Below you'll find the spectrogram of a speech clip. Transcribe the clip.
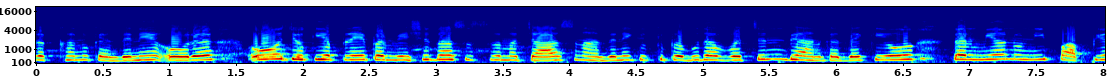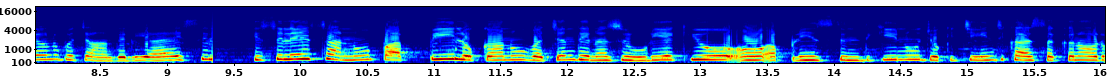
ਰੱਖਣ ਨੂੰ ਕਹਿੰਦੇ ਨੇ ਔਰ ਉਹ ਜੋ ਕਿ ਆਪਣੇ ਪਰਮੇਸ਼ਰ ਦਾ ਸੁਸਮਾਚਾਰ ਸੁਣਾਉਂਦੇ ਨੇ, ਕਿਉਂਕਿ ਪ੍ਰਭੂ ਦਾ ਵਚਨ ਬਿਆਨ ਕਰਦਾ ਹੈ ਕਿ ਉਹ ਧਰਮੀਆਂ ਨੂੰ ਨਹੀਂ ਪਾਪੀਆਂ ਨੂੰ ਬਚਾਉਣ ਦੇ ਲਈ ਆਇਆ ਇਸ ਇਸ ਲਈ ਸਾਨੂੰ ਪਾਪੀ ਲੋਕਾਂ ਨੂੰ ਵਚਨ ਦੇਣਾ ਜ਼ਰੂਰੀ ਹੈ ਕਿ ਉਹ ਉਹ ਆਪਣੀ ਜ਼ਿੰਦਗੀ ਨੂੰ ਜੋ ਕਿ ਚੇਂਜ ਕਰ ਸਕਣ ਔਰ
